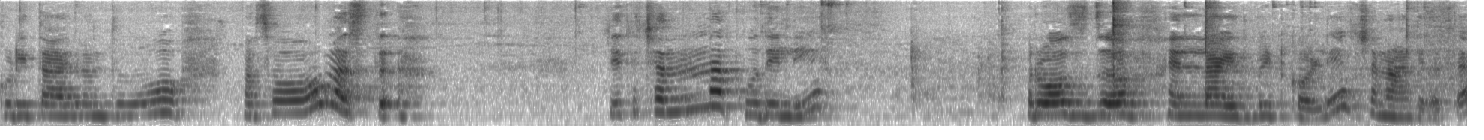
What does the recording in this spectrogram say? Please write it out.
ಕುಡಿತಾ ಇದ್ರಂತೂ ಮಸೋ ಮಸ್ತ್. ಇದು ಚೆನ್ನಾಗಿ ಕುದಿಲಿ. ರೋಸ್ದು ಎಲ್ಲ ಇದು ಬಿಟ್ಕೊಳ್ಳಿ, ಚೆನ್ನಾಗಿರುತ್ತೆ.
